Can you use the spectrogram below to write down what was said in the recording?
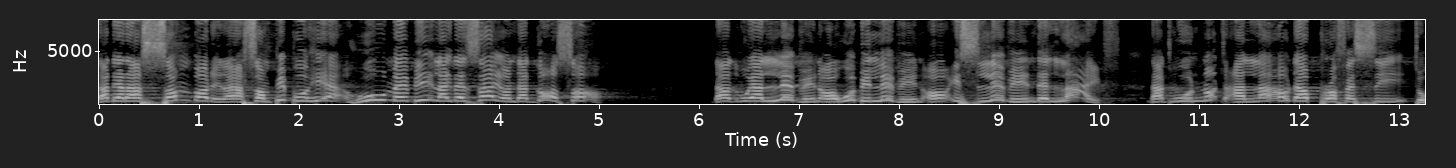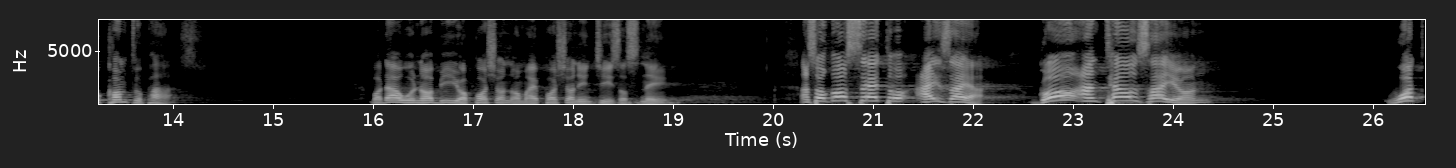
that there are somebody, there are some people here who may be like the Zion that God saw. That we are living or will be living or is living the life that will not allow that prophecy to come to pass. But that will not be your portion or my portion in Jesus' name. And so God said to Isaiah, Go and tell Zion what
